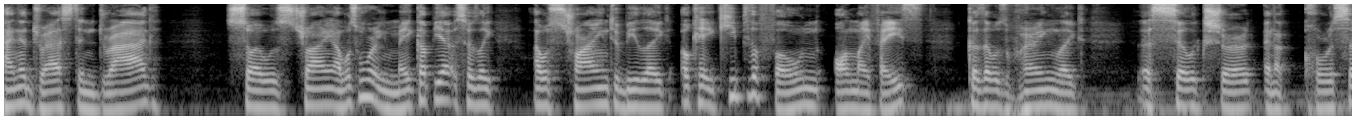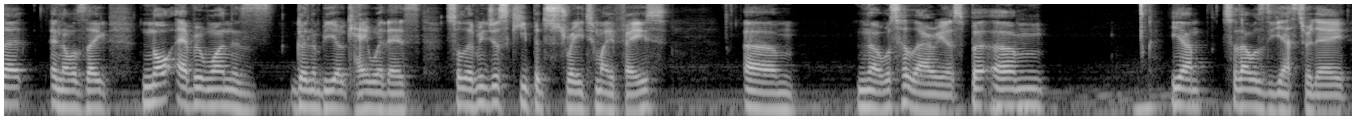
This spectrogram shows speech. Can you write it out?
kind of dressed in drag, so I was trying. I wasn't wearing makeup yet, so like I was trying to be like, okay, keep the phone on my face, because I was wearing like a silk shirt and a corset, and I was like, not everyone is gonna be okay with this, so let me just keep it straight to my face. Um, no, it was hilarious, but um, yeah. So that was yesterday.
